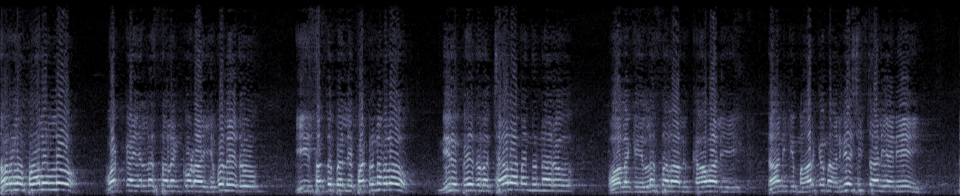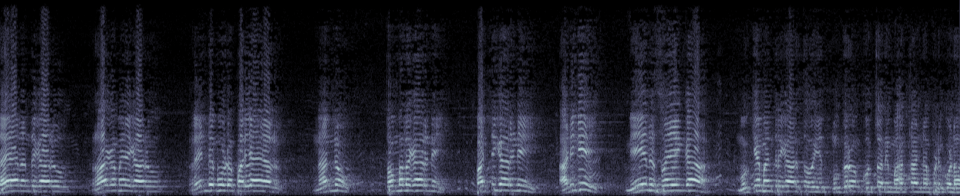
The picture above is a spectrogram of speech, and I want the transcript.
దొరల పాలనలో ఒక్క ఇళ్ళ స్థలం కూడా ఇవ్వలేదు. ఈ సత్తుపల్లి పట్టణంలో నిరుపేదలు చాలా మంది ఉన్నారు. వాళ్ళకి ఇళ్ళ స్థలాలు కావాలి. దానికి మార్గం అన్వేషించాలి అని దయానంద్ గారు రాగమయ్య గారు రెండు మూడు పర్యాయాలు నన్ను తొమ్మల గారిని పట్టి గారిని అడిగి నేను స్వయంగా ముఖ్యమంత్రి గారితో ముగ్గురం కూర్చొని మాట్లాడినప్పుడు కూడా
